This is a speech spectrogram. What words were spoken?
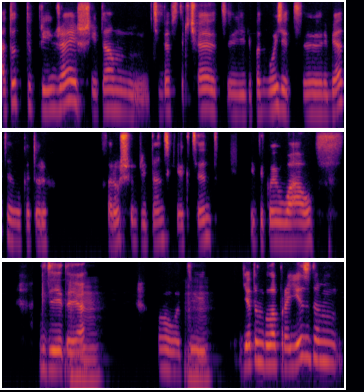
А тут ты приезжаешь, и там тебя встречают или подвозят э, ребята, у которых хороший британский акцент. И такой, вау, где это я? Мгм, Вот. И мгм. я там была проездом,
